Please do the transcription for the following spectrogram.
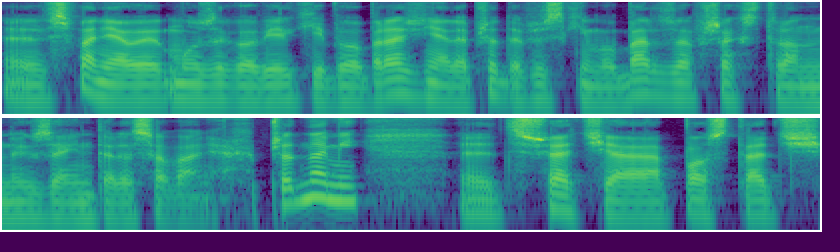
e, wspaniały muzyk o wielkiej wyobraźni, ale przede wszystkim o bardzo wszechstronnych zainteresowaniach. Przed nami e, trzecia postać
